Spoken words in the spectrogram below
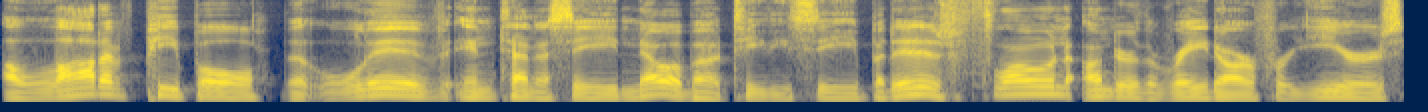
A lot of people that live in Tennessee know about TDC, but it has flown under the radar for years,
